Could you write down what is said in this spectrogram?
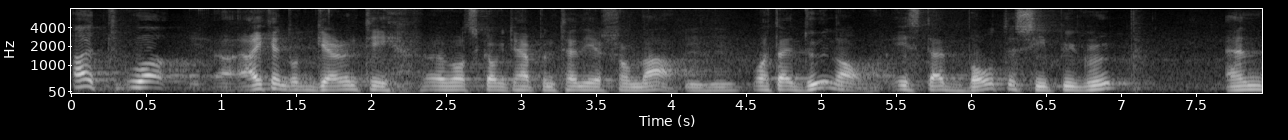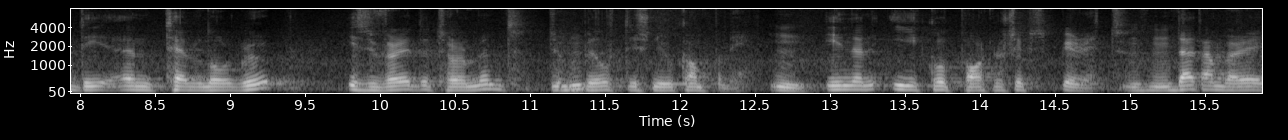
Uh, well, I cannot guarantee uh, what's going to happen 10 years from now. What I do know is that both the CP group and the and Telenor group is very determined to build this new company in an equal partnership spirit. That I'm very,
